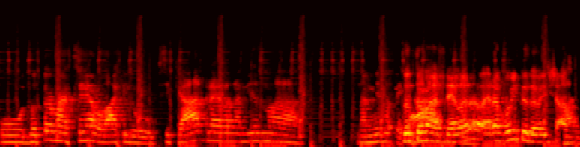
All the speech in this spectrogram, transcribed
O doutor Marcelo lá, aquele o psiquiatra, era na mesma. Na mesma pegada. Doutor Marcelo era, era muito também chato.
